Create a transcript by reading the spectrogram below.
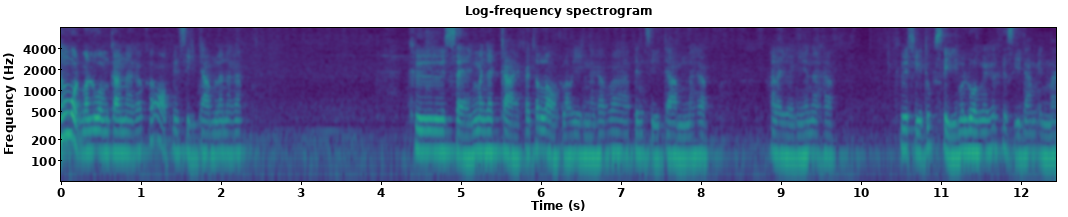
ทั้งหมดมารวมกันนะครับ ก็ออกเป็นสีดำแล้วนะครับ คือแสงบรรยากาศก็จะหลอกเราเองนะครับ ว่าเป็นสีดำนะครับ อะไรอย่างเงี้ยนะครับ คือสีทุกสีมารวมกันก็คือสีดำเห็นไหม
